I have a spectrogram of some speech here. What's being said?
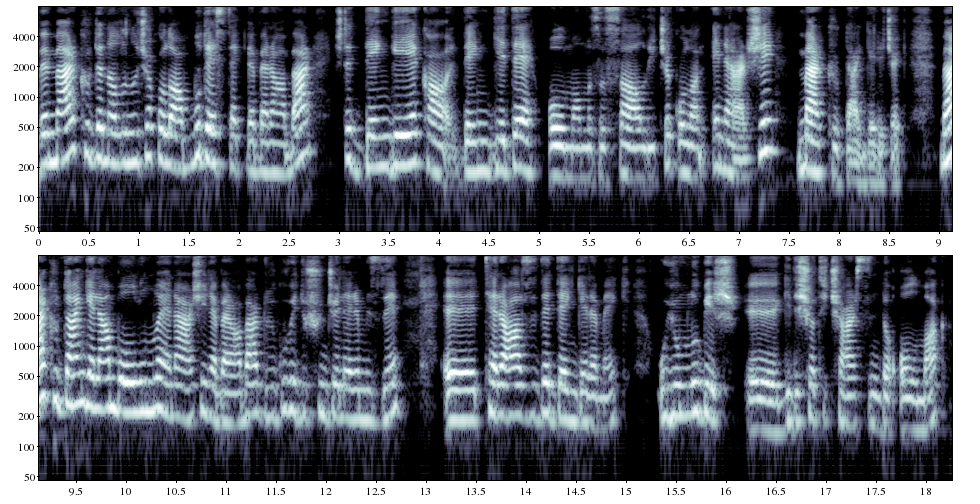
ve Merkür'den alınacak olan bu destekle beraber işte dengeye dengede olmamızı sağlayacak olan enerji Merkür'den gelecek. Merkür'den gelen bu olumlu enerjiyle beraber duygu ve düşüncelerimizi e, terazide dengelemek, uyumlu bir e, gidişat içerisinde olmak,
